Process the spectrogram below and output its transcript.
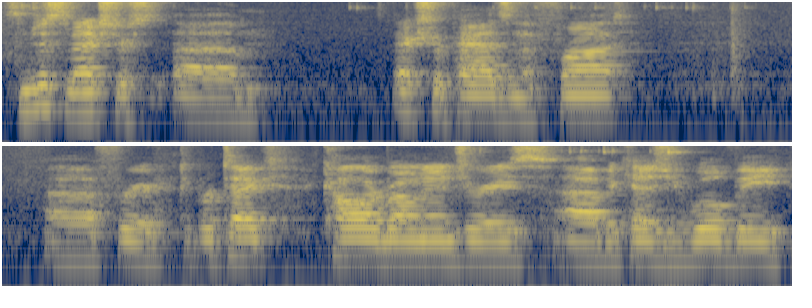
some just some extra um, extra pads in the front uh, for to protect collarbone injuries uh, because you will be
